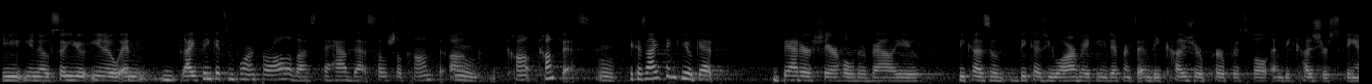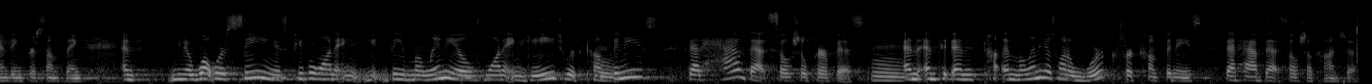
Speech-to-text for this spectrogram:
You, you know, so you, you know, and I think it's important for all of us to have that social comp, uh, com- compass because I think you'll get better shareholder value because of because you are making a difference and because you're purposeful and because you're standing for something and you know what we're seeing is people want to the millennials want to engage with mm. companies that have that social purpose mm. and, and, and, and millennials want to work for companies that have that social conscience.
